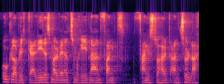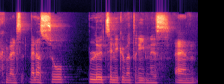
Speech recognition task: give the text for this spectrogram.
unglaublich geil. Jedes Mal, wenn er zum Reden anfängt, fangst du halt an zu lachen, weil er so blödsinnig übertrieben ist. Ein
